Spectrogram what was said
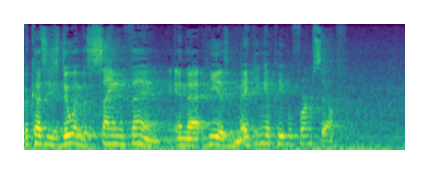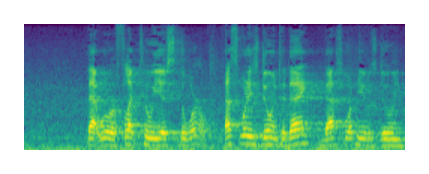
Because he's doing the same thing in that he is making a people for himself that will reflect who he is to the world. That's what he's doing today. That's what he was doing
